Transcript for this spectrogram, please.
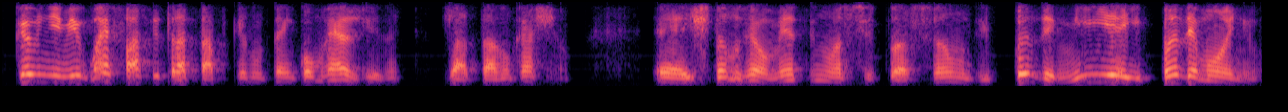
porque é o inimigo mais fácil de tratar, porque não tem como reagir, né? Já está no caixão. É, estamos realmente numa situação de pandemia e pandemônio.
